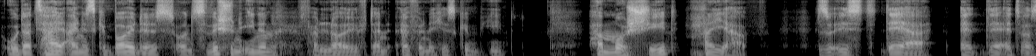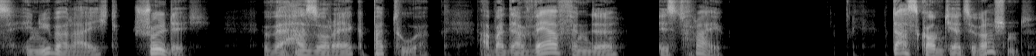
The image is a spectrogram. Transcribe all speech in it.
oder Teil eines Gebäudes und zwischen ihnen verläuft ein öffentliches Gebiet. Hamoshit Hayav. So ist der, äh, der etwas hinüberreicht, schuldig. Vehazorek Patur. Aber der Werfende ist frei. Das kommt jetzt überraschend.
